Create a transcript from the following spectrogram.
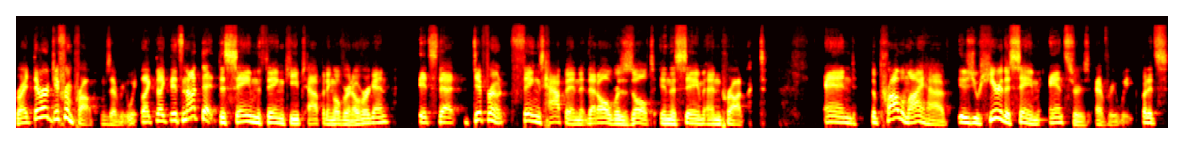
right there are different problems every week like like it's not that the same thing keeps happening over and over again it's that different things happen that all result in the same end product and the problem i have is you hear the same answers every week but it's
